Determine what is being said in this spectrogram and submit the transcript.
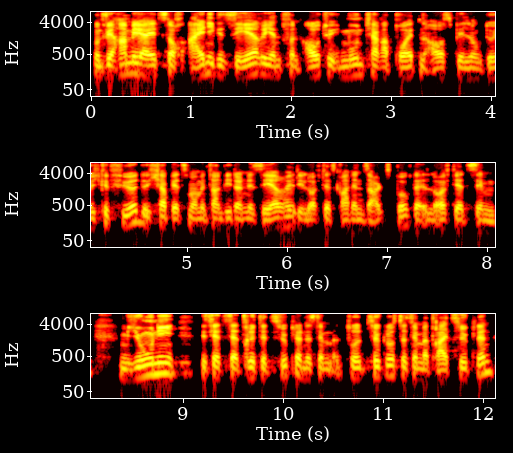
Und wir haben ja jetzt noch einige Serien von Autoimmuntherapeuten-Ausbildung durchgeführt. Ich habe jetzt momentan wieder eine Serie, die läuft jetzt gerade in Salzburg, der läuft jetzt im, Juni, ist jetzt der dritte Zyklus, das sind, Zyklus, das sind immer drei Zyklen.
